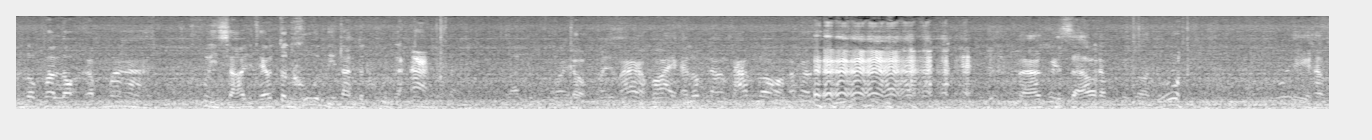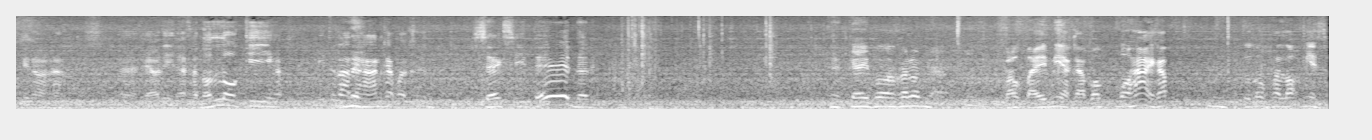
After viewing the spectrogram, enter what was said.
มันลมพัดเลาะกับมา คุยสาวอยู่แถวต้นคูนนี่ด้านต้นคูนกับห้างเก่าไปมากับพ่อไอ้ขลุ่มดังสามล้อแล้วก็นะคุยสาวครับพี่น้องโอ้ยโอ้ยครับพี่น้องครับแถวนี้นะถนนโลกีครับมีตลาดอาหารครับมาขึ้นเซ็กซี่เด่นเลยไกลพอขลุ่มเนี่ยเบาไปเมียกับบ่บ่ให้ครับ ตัวลมพัดเลาะเมียโซ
